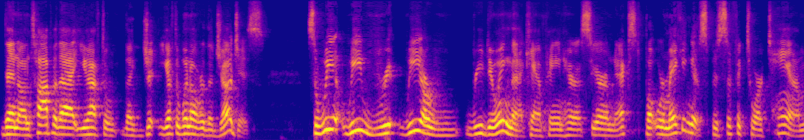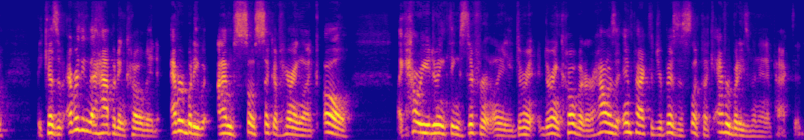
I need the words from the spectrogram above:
then on top of that, you have to like ju- you have to win over the judges." So we we re- we are redoing that campaign here at CRM Next, but we're making it specific to our TAM because of everything that happened in COVID. Everybody, I'm so sick of hearing like, oh, like how are you doing things differently during during COVID, or how has it impacted your business? Look, like everybody's been impacted,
